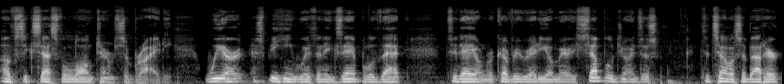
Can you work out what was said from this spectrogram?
of successful long term sobriety. We are speaking with an example of that today on Recovery Radio. Mary Semple joins us to tell us about her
